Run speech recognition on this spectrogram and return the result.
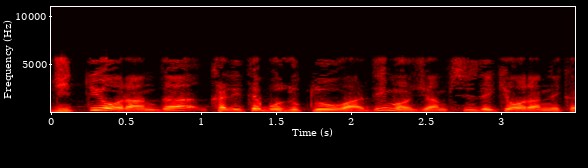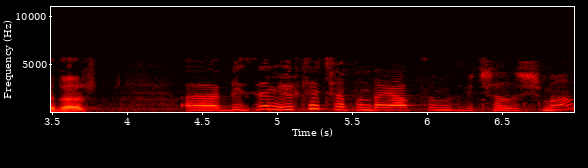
ciddi oranda kalite bozukluğu var değil mi hocam? Sizdeki oran ne kadar? Ee, Bizim ülke çapında yaptığımız bir çalışma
